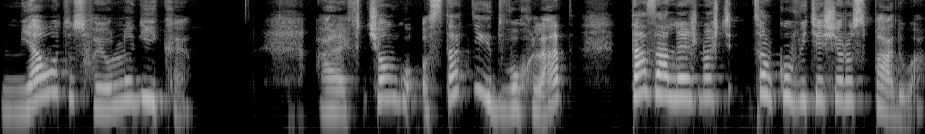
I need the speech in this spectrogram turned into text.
miało to swoją logikę. Ale w ciągu ostatnich dwóch lat ta zależność całkowicie się rozpadła.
